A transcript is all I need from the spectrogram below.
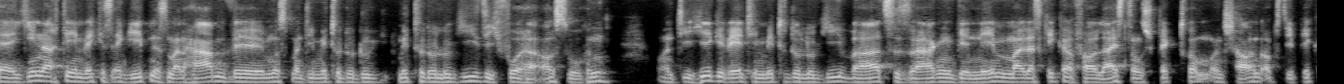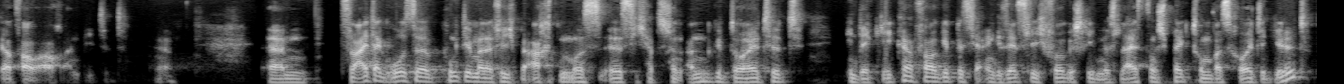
äh, je nachdem, welches Ergebnis man haben will, muss man die Methodologie, Methodologie sich vorher aussuchen. Und die hier gewählte Methodologie war zu sagen, wir nehmen mal das GKV-Leistungsspektrum und schauen, ob es die PKV auch anbietet. Ja. Ähm, zweiter großer Punkt, den man natürlich beachten muss, ist, ich habe es schon angedeutet, in der GKV gibt es ja ein gesetzlich vorgeschriebenes Leistungsspektrum, was heute gilt.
